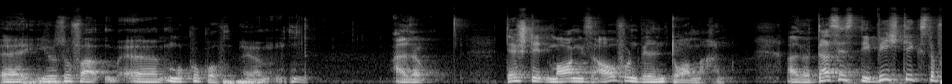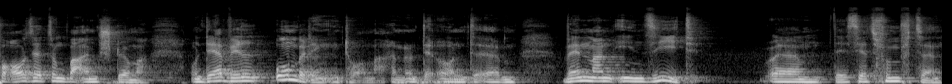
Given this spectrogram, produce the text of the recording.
Äh, Yusufa äh, Mukoko. Äh, also, der steht morgens auf und will ein Tor machen. Also das ist die wichtigste Voraussetzung bei einem Stürmer. Und der will unbedingt ein Tor machen. Und, und ähm, wenn man ihn sieht, ähm, der ist jetzt 15,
